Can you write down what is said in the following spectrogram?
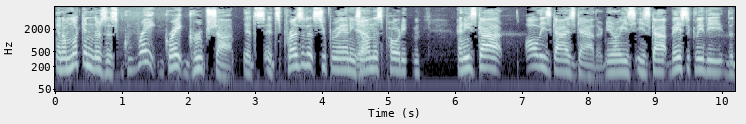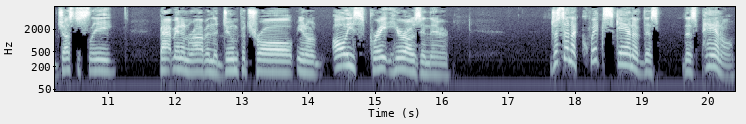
and I'm looking. There's this great, great group shot. It's it's President Superman. He's Yeah. on this podium, and he's got all these guys gathered. You know, he's he's got basically the the Justice League, Batman and Robin, the Doom Patrol. You know, all these great heroes in there. Just on a quick scan of this this panel,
